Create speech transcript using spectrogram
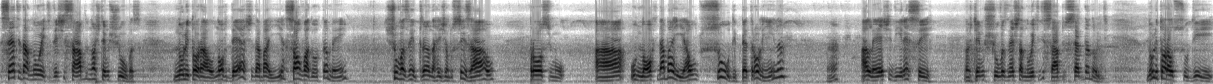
Sete da noite deste sábado nós temos chuvas no litoral nordeste da Bahia, Salvador também, chuvas entrando na região do Cesal, próximo ao norte da Bahia, ao sul de Petrolina, né, a leste de Irecê. Nós temos chuvas nesta noite de sábado, sete da noite. No litoral sul de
